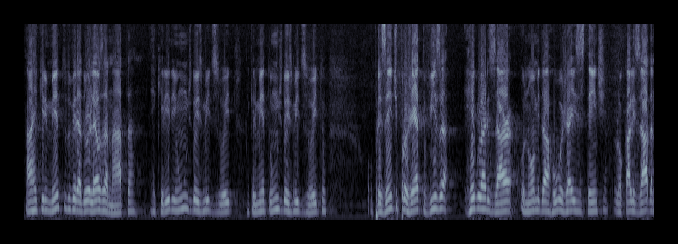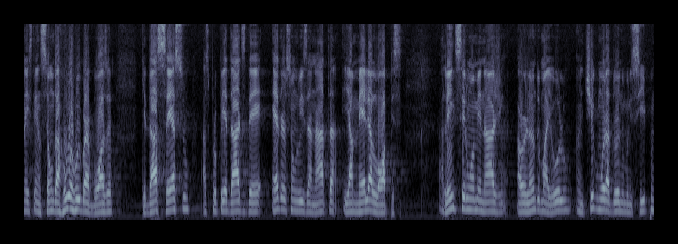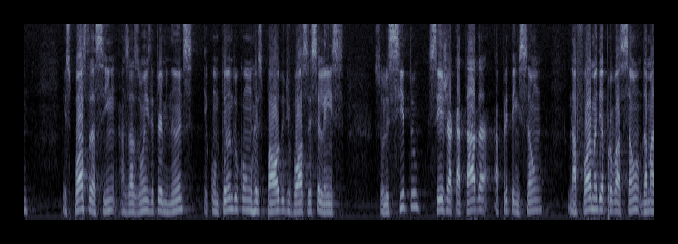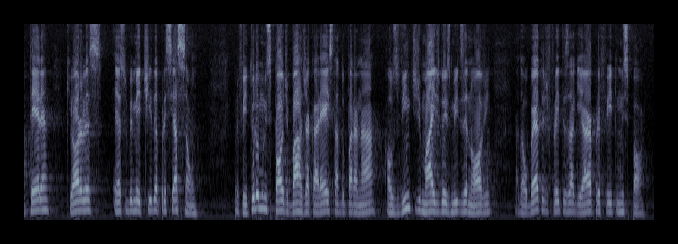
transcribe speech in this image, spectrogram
A requerimento do vereador Léo Zanata, requerido em 1 de 2018, requerimento 1 de 2018, o presente projeto visa regularizar o nome da rua já existente, localizada na extensão da Rua Rui Barbosa, que dá acesso às propriedades de Ederson Luiz Anata e Amélia Lopes, além de ser uma homenagem a Orlando Maiolo, antigo morador no município, expostas assim as razões determinantes e contando com o respaldo de vossas excelências. Solicito seja acatada a pretensão na forma de aprovação da matéria que orales é submetida à apreciação. Prefeitura Municipal de Barra de Jacaré, Estado do Paraná, aos 20 de maio de 2019, Adalberto de Freitas Aguiar, Prefeito Municipal.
